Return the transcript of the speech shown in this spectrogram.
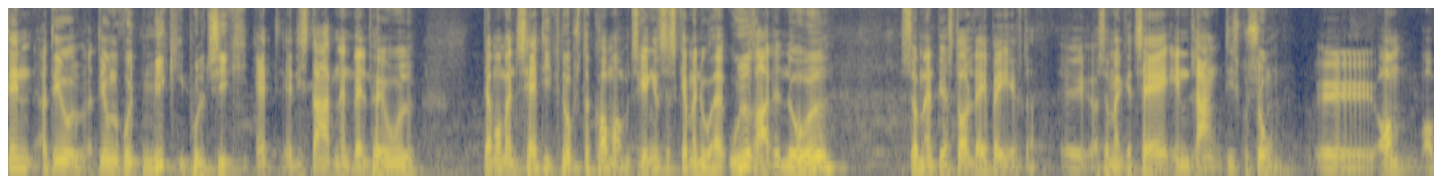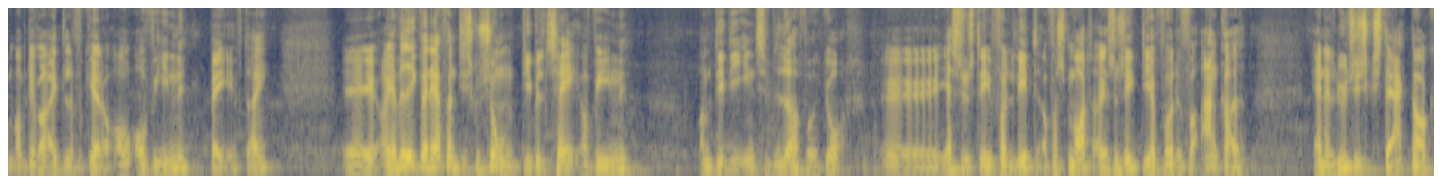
den og det er, jo, det er jo en rytmik i politik, at, at i starten af en valgperiode, der må man tage de knups, der kommer. Men til gengæld, så skal man jo have udrettet noget, som man bliver stolt af bagefter. Øh, og så man kan tage en lang diskussion øh, om, om, om det var rigtigt eller forkert, og, og vinde bagefter. Ikke? Øh, og jeg ved ikke, hvad det er for en diskussion, de vil tage og vinde, om det, de indtil videre har fået gjort. Øh, jeg synes, det er for lidt og for småt, og jeg synes ikke, de har fået det forankret analytisk stærkt nok,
